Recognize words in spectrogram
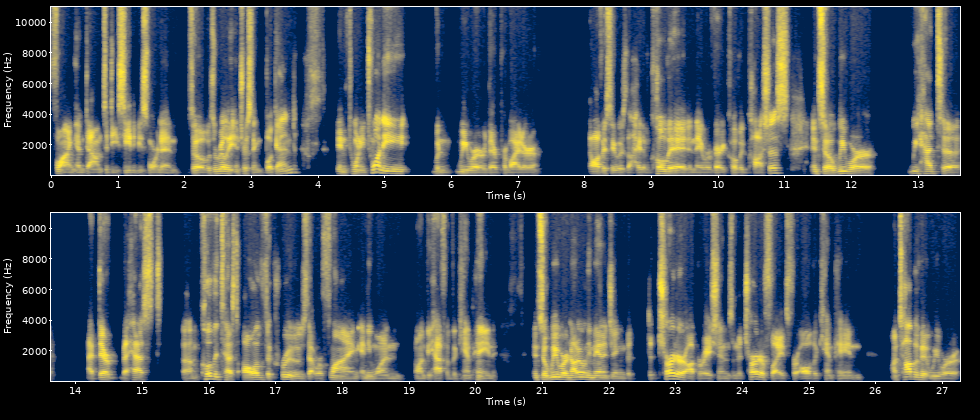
flying him down to DC to be sworn in. So it was a really interesting bookend. In 2020, when we were their provider, obviously it was the height of COVID and they were very COVID cautious. And so we were, we had to, at their behest, um, COVID test all of the crews that were flying anyone on behalf of the campaign. And so we were not only managing the, the charter operations and the charter flights for all the campaign, on top of it, we were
